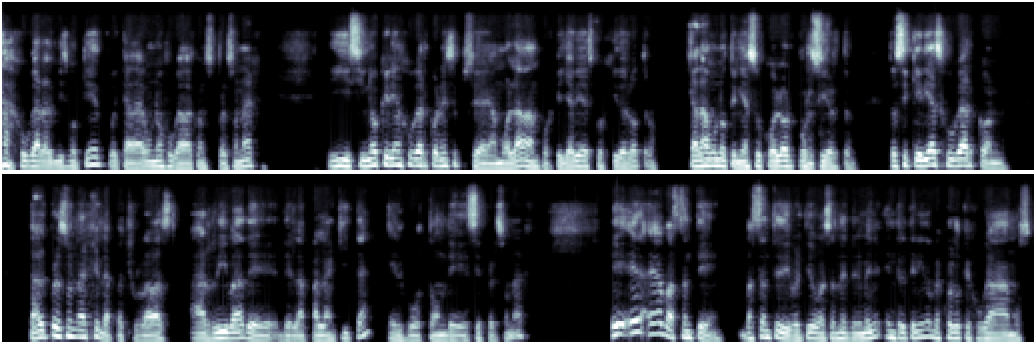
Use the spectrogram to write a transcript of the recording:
a jugar al mismo tiempo, y cada uno jugaba con su personaje. Y si no querían jugar con ese, pues se amolaban porque ya había escogido el otro. Cada uno tenía su color, por cierto. Entonces, si querías jugar con tal personaje, le apachurrabas arriba de, la palanquita el botón de ese personaje. E, era, era, bastante, bastante divertido, bastante entretenido. Me acuerdo que jugábamos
